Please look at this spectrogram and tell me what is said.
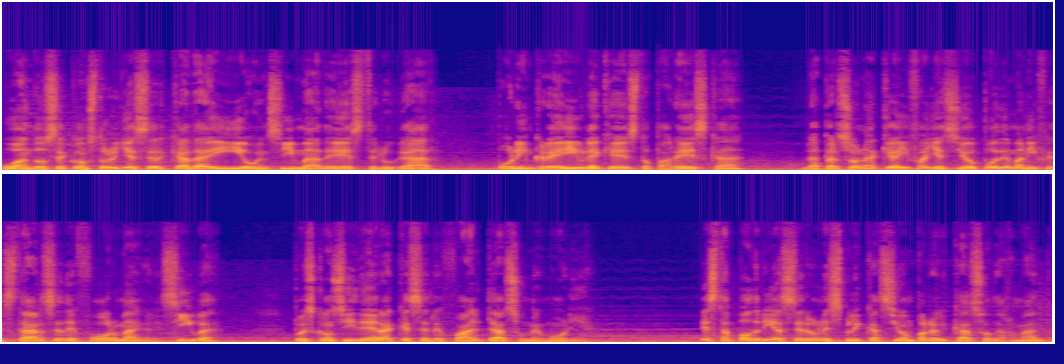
Cuando se construye cerca de ahí o encima de este lugar, por increíble que esto parezca, la persona que ahí falleció puede manifestarse de forma agresiva, pues considera que se le falta a su memoria. Esta podría ser una explicación para el caso de Armando.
